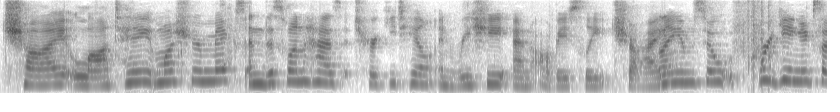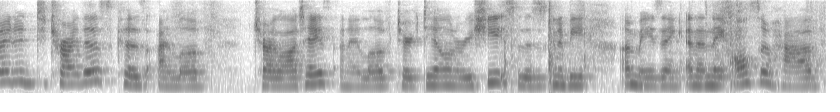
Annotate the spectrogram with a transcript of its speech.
chai latte mushroom mix, and this one has turkey tail and reishi, and obviously chai. I am so freaking excited to try this because I love chai lattes and I love turkey tail and reishi, so this is gonna be amazing. And then they also have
